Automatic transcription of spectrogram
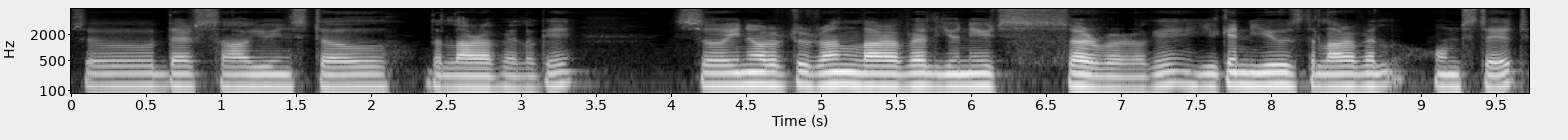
So that's how you install the laravel okay so in order to run laravel you need server okay? You can use the laravel homestead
